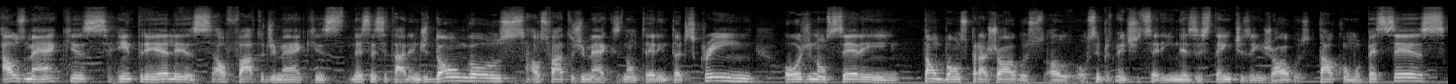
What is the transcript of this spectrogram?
aos Macs, entre eles ao fato de Macs necessitarem de dongles, aos fatos de Macs não terem touchscreen ou de não serem tão bons para jogos ou, ou, simplesmente serem inexistentes em jogos, tal como PCs,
